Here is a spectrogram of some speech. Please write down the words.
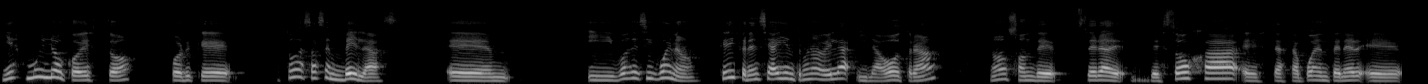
Y es muy loco esto porque todas hacen velas, Em, y vos decís, bueno, ¿qué diferencia hay entre una vela y la otra? ¿no? Son de cera de, soja, este, hasta pueden tener eh,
